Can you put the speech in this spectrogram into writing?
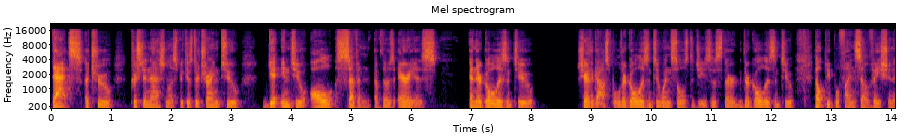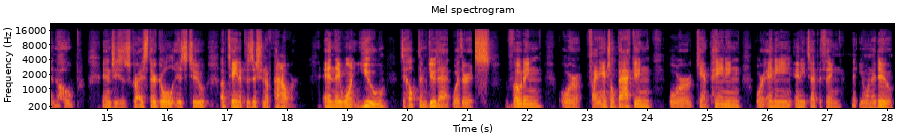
That's a true Christian nationalist because they're trying to get into all seven of those areas. And their goal isn't to share the gospel. Their goal isn't to win souls to Jesus. Their their goal isn't to help people find salvation and hope in Jesus Christ. Their goal is to obtain a position of power. And they want you to help them do that whether it's voting or financial backing or campaigning or any any type of thing that you want to do.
